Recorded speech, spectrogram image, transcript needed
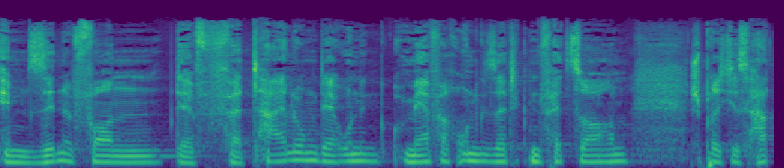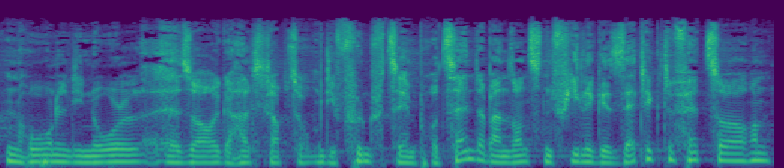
im Sinne von der Verteilung der un mehrfach ungesättigten Fettsäuren. Sprich, es hat einen hohen Linolsäuregehalt, ich glaube so um die 15 Prozent, aber ansonsten viele gesättigte Fettsäuren.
